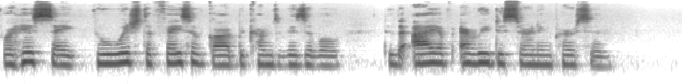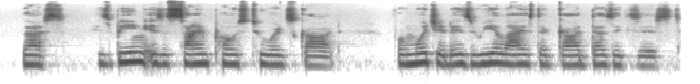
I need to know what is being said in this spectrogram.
for his sake, through which the face of God becomes visible to the eye of every discerning person. Thus, his being is a signpost towards God, from which it is realized that God does exist.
